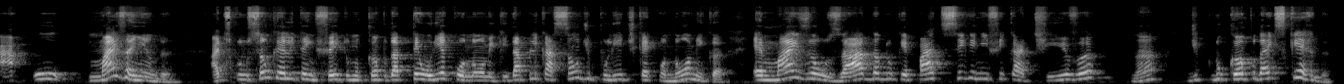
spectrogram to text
a, o, mais ainda, a discussão que ele tem feito no campo da teoria econômica e da aplicação de política econômica é mais ousada do que parte significativa né, de, do campo da esquerda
